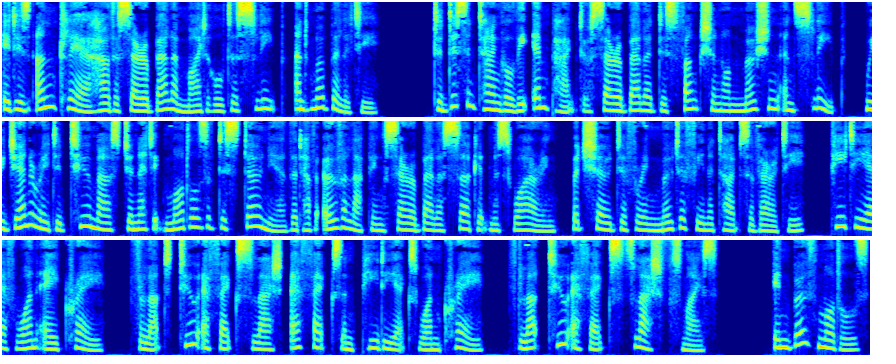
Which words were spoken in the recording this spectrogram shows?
it is unclear how the cerebellum might alter sleep and mobility. To disentangle the impact of cerebellar dysfunction on motion and sleep, we generated two mouse genetic models of dystonia that have overlapping cerebellar circuit miswiring but show differing motor phenotype severity, PTF1A Cre, VGLUT2FX FX and PDX1 Cre, VGLUT2FX FSMICE. In both models,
